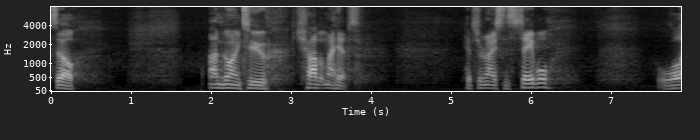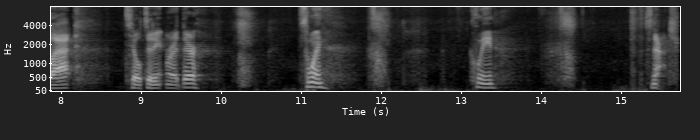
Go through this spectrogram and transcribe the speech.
So I'm going to chop up my hips. Hips are nice and stable. Lat tilted in right there. Swing. Clean. Snatch.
